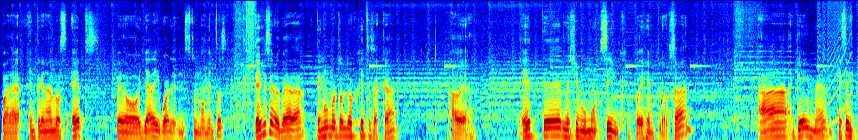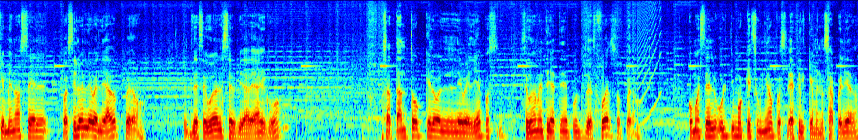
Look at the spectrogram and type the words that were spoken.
para entrenar los EPS. Pero ya da igual en estos momentos. De hecho se los voy a dar. Tengo un montón de objetos acá. A ver. Ether, leche zinc, por ejemplo. Usar a Gamer, que es el que menos él, pues sí lo he leveleado, pero de seguro le servirá de algo. O sea, tanto que lo leveleé, pues seguramente ya tiene puntos de esfuerzo, pero como es el último que se unió, pues es el que menos ha peleado.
